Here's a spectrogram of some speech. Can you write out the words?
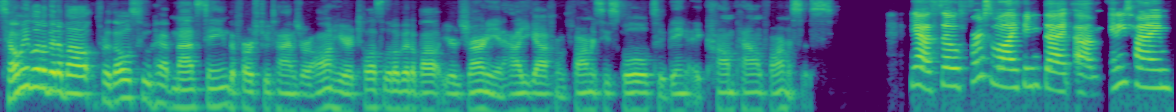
tell me a little bit about for those who have not seen the first two times you're on here, tell us a little bit about your journey and how you got from pharmacy school to being a compound pharmacist. Yeah. So first of all, I think that um, anytime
